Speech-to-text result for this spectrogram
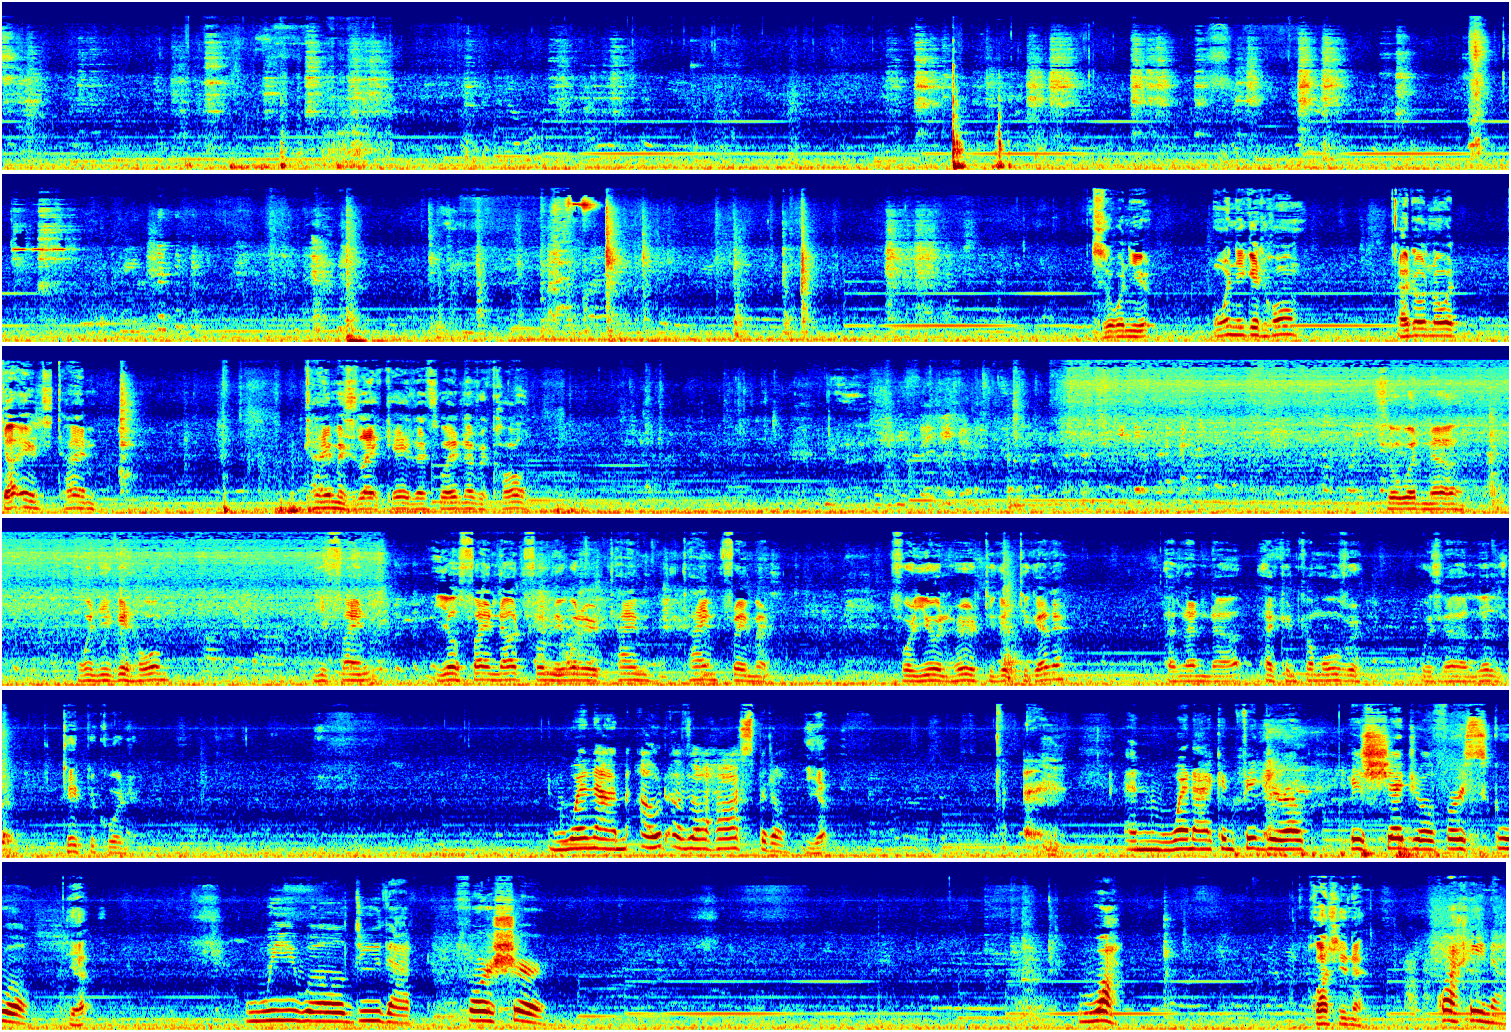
So when you when you get home, I don't know what that is time time is like. Hey, that's why I never call. So when uh, when you get home, you find you'll find out for me what her time time frame is for you and her to get together, and then uh, I can come over with a little tape recorder. When I'm out of the hospital Yep, and when I can figure out his schedule for school, yep. we will do that for sure. Wa, Coacina. Coacina.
